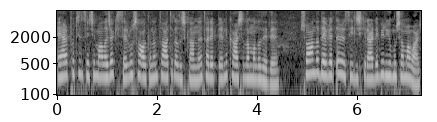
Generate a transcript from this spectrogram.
Eğer Putin seçimi alacak ise Rus halkının tatil alışkanlığı taleplerini karşılamalı dedi. Şu anda devletler arası ilişkilerde bir yumuşama var.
